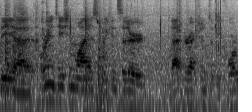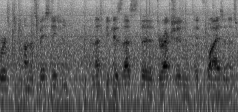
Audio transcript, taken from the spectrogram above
The uh, orientation wise, we consider that direction to be forward on the space station. And that's because that's the direction it flies in its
